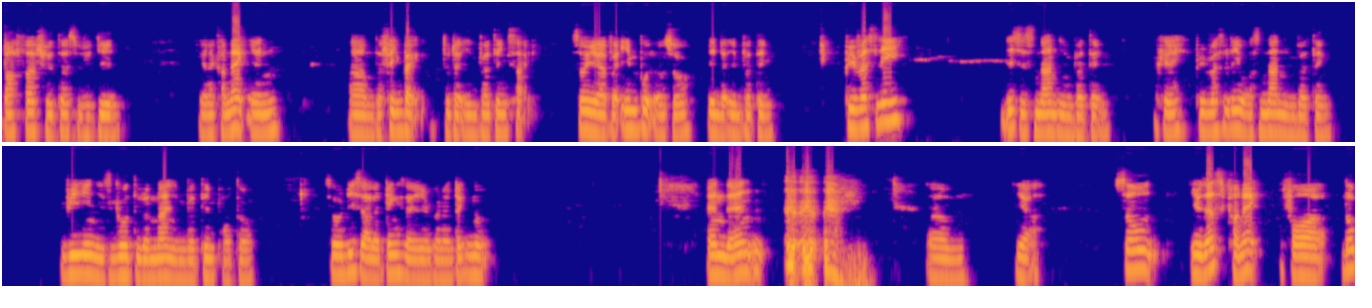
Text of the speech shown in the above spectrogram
buffer filters gain. You're gonna connect in um, the feedback to the inverting side. So you have an input also in the inverting. Previously, this is non-inverting. Okay, previously was non-inverting. V in is go to the non-inverting portal. So these are the things that you're gonna take note and then um, yeah. So you just connect for low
